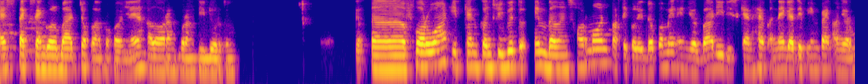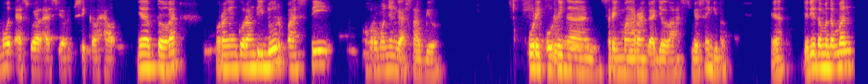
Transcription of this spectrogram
hashtag senggol bacok lah pokoknya ya kalau orang kurang tidur tuh. Uh, for one, it can contribute to imbalance hormone, particularly dopamine in your body. This can have a negative impact on your mood as well as your physical health. Ya betul kan? Orang yang kurang tidur pasti hormonnya nggak stabil. Uring-uringan, sering marah nggak jelas, biasanya gitu. Ya, jadi teman-teman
